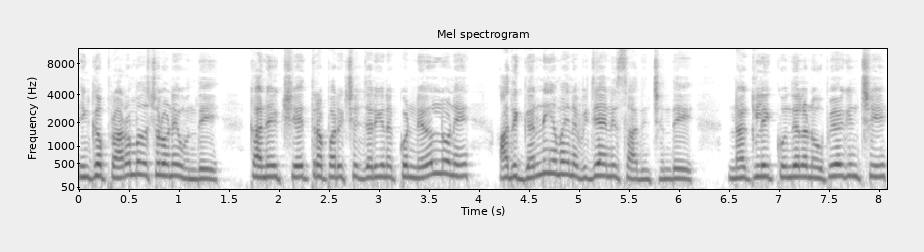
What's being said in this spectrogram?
ఇంకా ప్రారంభ దశలోనే ఉంది. కానీ క్షేత్ర పరీక్ష జరిగిన కొన్ని నెలల్లోనే అది గణనీయమైన విజయాన్ని సాధించింది. నకిలీ కుందేలను ఉపయోగించి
